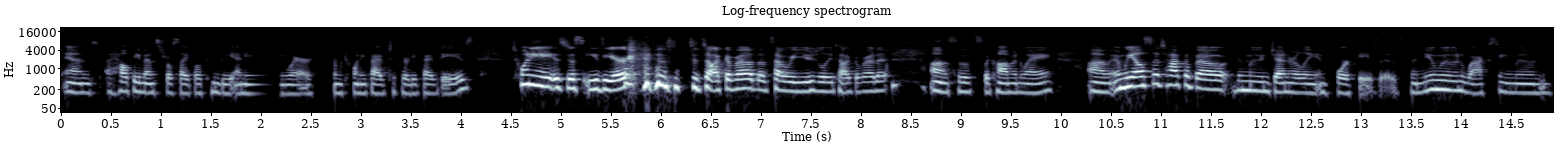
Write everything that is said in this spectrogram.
and a healthy menstrual cycle can be anywhere from 25 to 35 days. 28 is just easier to talk about. That's how we usually talk about it. Um, so that's the common way. Um, and we also talk about the moon generally in four phases the new moon, waxing moon,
